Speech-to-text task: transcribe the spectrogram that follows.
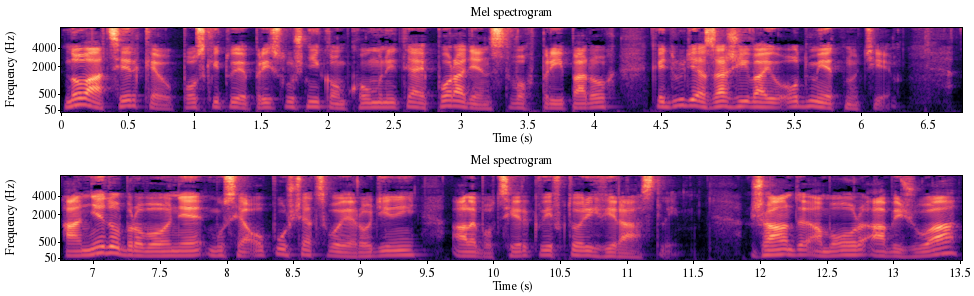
Nová cirkev poskytuje príslušníkom komunity aj poradenstvo v prípadoch, keď ľudia zažívajú odmietnutie a nedobrovoľne musia opúšťať svoje rodiny alebo cirkvy, v ktorých vyrástli. Jean de Amour Abijoua,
